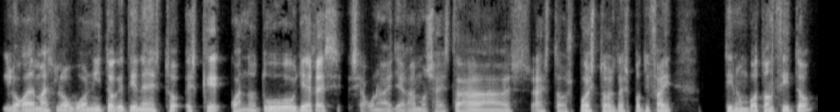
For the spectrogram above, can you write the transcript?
Y luego además lo bonito que tiene esto es que cuando tú llegues, si alguna vez llegamos a, estas, a estos puestos de Spotify, tiene un botoncito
